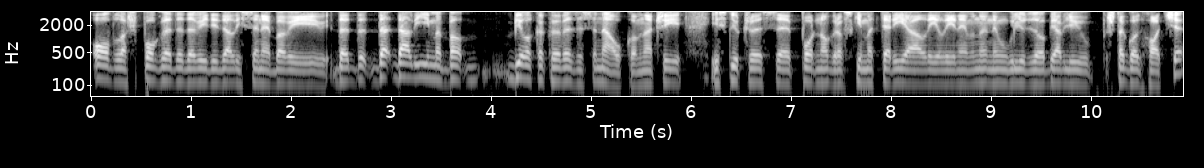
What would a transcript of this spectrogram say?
ovlaš pogleda da vidi da li se ne bavi, da, da, da, da li ima ba, bilo kakve veze sa naukom. Znači, isključuje se pornografski materijal ili ne, ne mogu ljudi da objavljuju šta god hoće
